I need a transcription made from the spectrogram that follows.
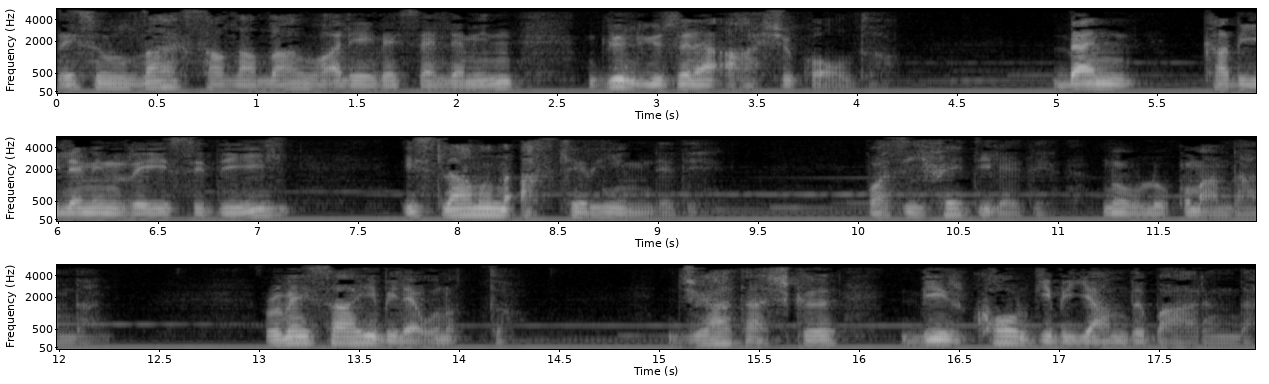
Resulullah sallallahu aleyhi ve sellemin gül yüzüne aşık oldu. Ben kabilemin reisi değil, İslam'ın askeriyim dedi. Vazife diledi nurlu kumandandan. Rümeysa'yı bile unuttu. Cihat aşkı bir kor gibi yandı bağrında.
